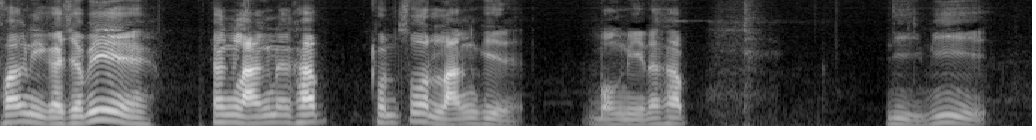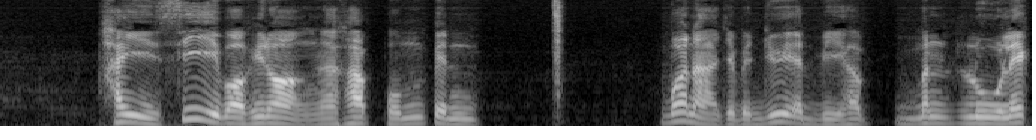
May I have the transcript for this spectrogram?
ฟังนี่ก็จะมีข้างหลังนะครับคอนโซลหลังพี่บองนี้นะครับ นี่มีไทซี่บอพี่น้องนะครับ ผมเป็นว่าน่าจะเป็น USB ครับ มันรูเล็ก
